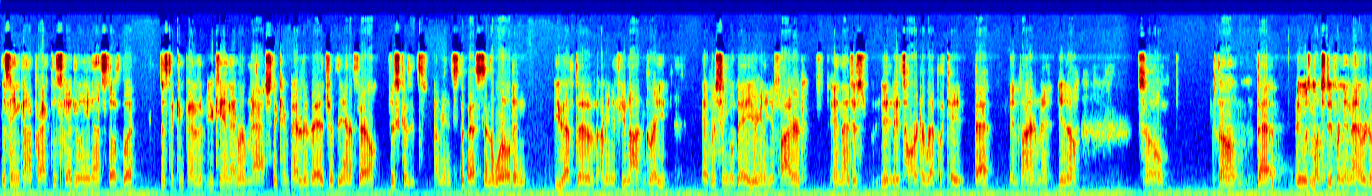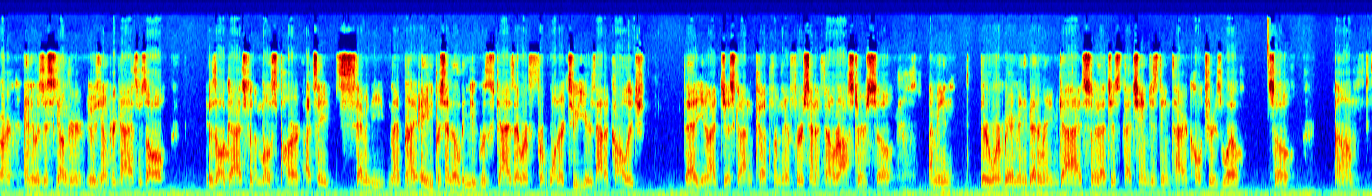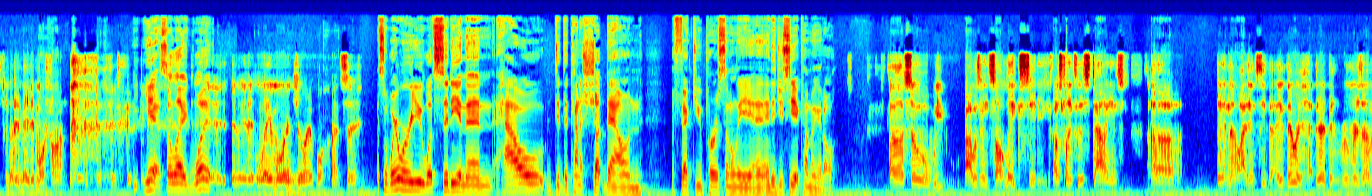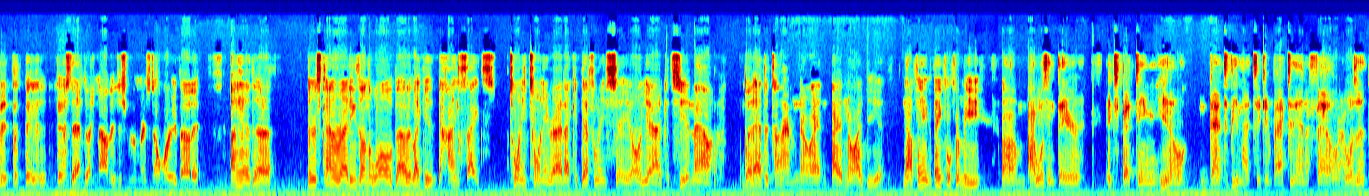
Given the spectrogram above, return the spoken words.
the same kind of practice scheduling and that stuff, but just the competitive you can't ever match the competitive edge of the NFL just because it's I mean it's the best in the world and you have to I mean if you're not great every single day you're going to get fired. And that just it, it's hard to replicate that environment you know? So um, that it was much different in that regard and it was just younger it was younger guys it was all it was all guys for the most part. I'd say 70, probably 80% of the league was guys that were for one or two years out of college that, you know, had just gotten cut from their first NFL roster. So, I mean, there weren't very many veteran guys. So that just, that changes the entire culture as well. So, um, but it made it more fun. yeah. So, like, what? It, it made it way more enjoyable, I'd say. So, where were you? What city? And then how did the kind of shutdown affect you personally, and, and did you see it coming at all? Uh, so we, I was in Salt Lake City. I was playing for the Stallions. Uh, and no, I didn't see that. There were there had been rumors of it, but they had addressed that and like, "No, they're just rumors. Don't worry about it." I had uh, there's kind of writings on the wall about it, like it, hindsight's 2020, right? I could definitely say, "Oh yeah, I could see it now," but at the time, no, I had, I had no idea. Now, th- thankful for me, um, I wasn't there expecting, you know, that to be my ticket back to the NFL, or I wasn't,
